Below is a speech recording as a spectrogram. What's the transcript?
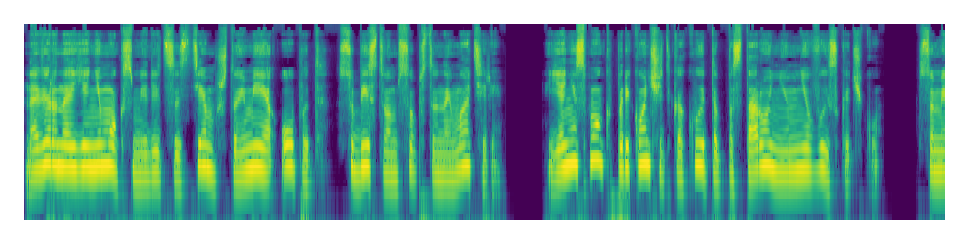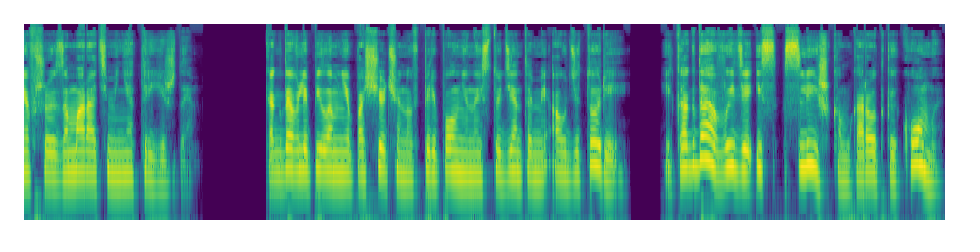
Наверное, я не мог смириться с тем, что, имея опыт с убийством собственной матери, я не смог прикончить какую-то постороннюю мне выскочку, сумевшую заморать меня трижды. Когда влепила мне пощечину в переполненной студентами аудитории, и когда, выйдя из слишком короткой комы,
